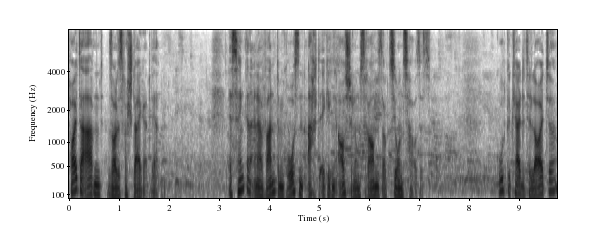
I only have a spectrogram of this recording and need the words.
Heute Abend soll es versteigert werden. Es hängt an einer Wand im großen achteckigen Ausstellungsraum des Auktionshauses. Gut gekleidete Leute,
